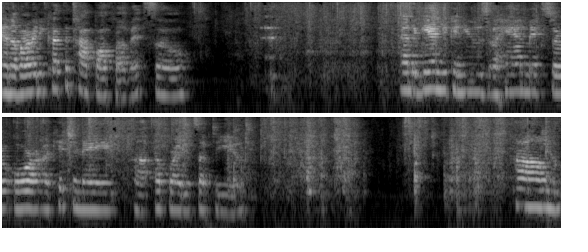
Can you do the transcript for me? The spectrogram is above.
And I've already cut the top off of it, so... And again, you can use a hand mixer or a KitchenAid uh, upright. It's up to you. Um,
